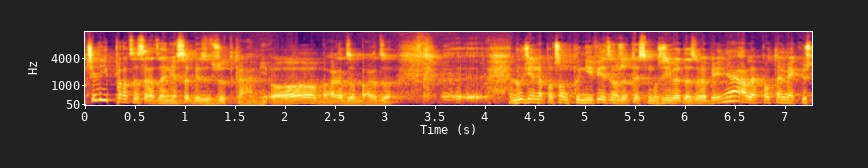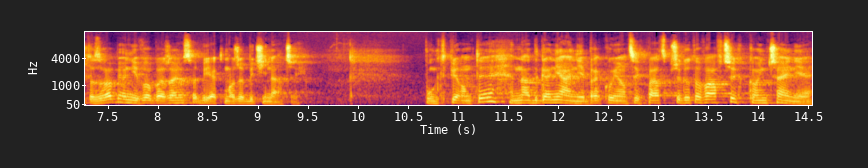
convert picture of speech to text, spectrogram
czyli proces radzenia sobie z wrzutkami. O, bardzo, bardzo. E, ludzie na początku nie wiedzą, że to jest możliwe do zrobienia, ale potem jak już to zrobią, nie wyobrażają sobie, jak może być inaczej. Punkt piąty. Nadganianie brakujących prac przygotowawczych, kończenie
